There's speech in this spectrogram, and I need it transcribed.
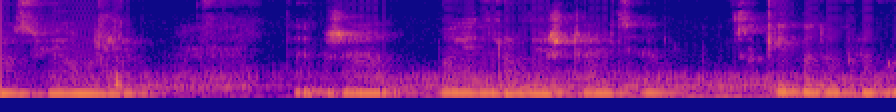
rozwiąże. Także moje drogie szczelce, wszystkiego dobrego.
